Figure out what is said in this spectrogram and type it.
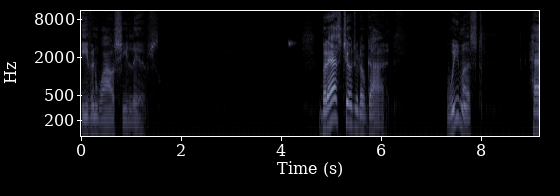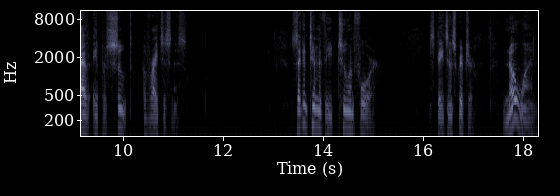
even while she lives. But as children of God, we must have a pursuit of righteousness. 2 Timothy 2 and 4 states in Scripture No one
